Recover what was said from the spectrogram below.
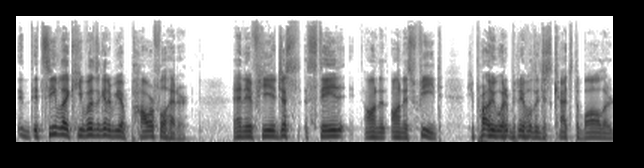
it it seemed like he wasn't going to be a powerful header, and if he had just stayed on on his feet. He probably would have been able to just catch the ball or,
